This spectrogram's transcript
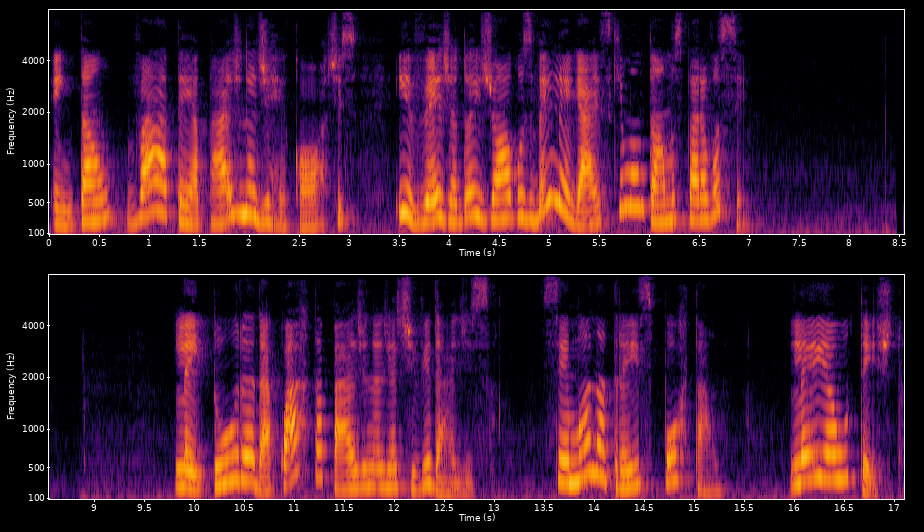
Então, vá até a página de recortes e veja dois jogos bem legais que montamos para você. Leitura da quarta página de atividades. Semana 3, portal. Leia o texto.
